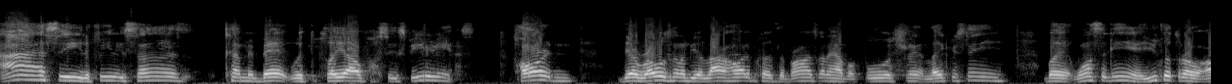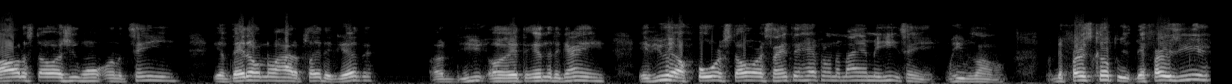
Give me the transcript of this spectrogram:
I see the Phoenix Suns coming back with the playoff experience. Harden, their role is going to be a lot harder because LeBron's going to have a full strength Lakers team. But once again, you could throw all the stars you want on the team. If they don't know how to play together, or, you, or at the end of the game, if you have four stars, same thing happened on the Miami Heat team when he was on. The first couple, the first year,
